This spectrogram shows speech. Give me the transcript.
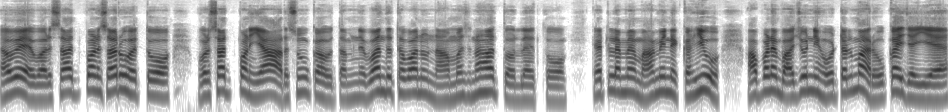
હવે વરસાદ પણ શરૂ હતો. વરસાદ પણ યાર, શું કહું, તમને બંધ થવાનું નામ જ ન હતો લેતો. એટલે મેં મામીને કહ્યું, આપણે બાજુની હોટલમાં રોકાઈ જઈએ.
